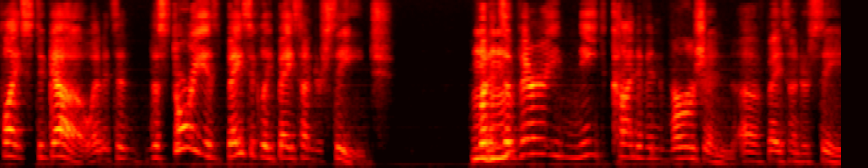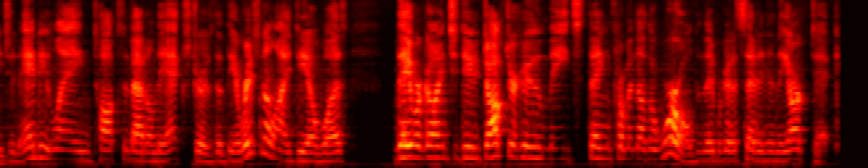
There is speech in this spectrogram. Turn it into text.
place to go, and it's a the story is basically base under siege, but it's a mm-hmm. very neat kind of inversion of base under siege. And Andy Lane talks about on the extras that the original idea was they were going to do Doctor Who meets Thing from Another World, and they were going to set it in the Arctic.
